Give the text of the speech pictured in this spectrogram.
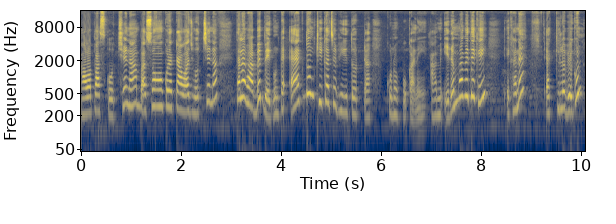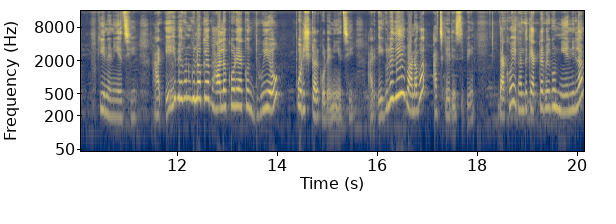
হাওয়া পাস করছে না বা স করে একটা আওয়াজ হচ্ছে না, তাহলে ভাববে বেগুনটা একদম ঠিক আছে ভিতরটা, কোনো পোকা নেই। আমি এরমভাবে দেখেই এখানে এক কিলো বেগুন কিনে নিয়েছি। আর এই বেগুনগুলোকে ভালো করে এখন ধুয়েও পরিষ্কার করে নিয়েছি। আর এগুলো দিয়েই বানাবো আজকের রেসিপি দেখো, এখান থেকে একটা বেগুন নিয়ে নিলাম।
